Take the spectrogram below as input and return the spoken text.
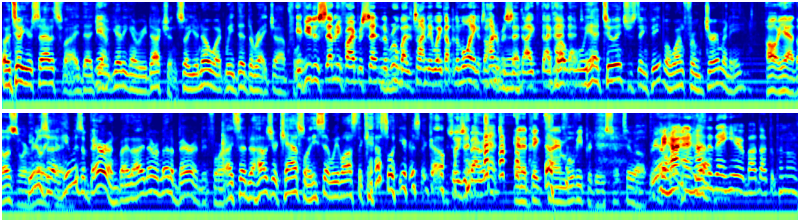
Until you're satisfied that you're getting a reduction, so you know what we did the right job for. If you do 75% in the room, by the time they wake up in the morning, it's 100%. I, I've had well, that. we had two interesting people. One from Germany. oh yeah, those were He really was a good. he was a baron, by the way. I never met a baron before. I said, "How's your castle?" He said, "We lost the castle years ago." So he's a baronet. and a big time movie producer too. Out there. Really? And how, and how Yeah. did they hear about Dr. Pannozzo?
